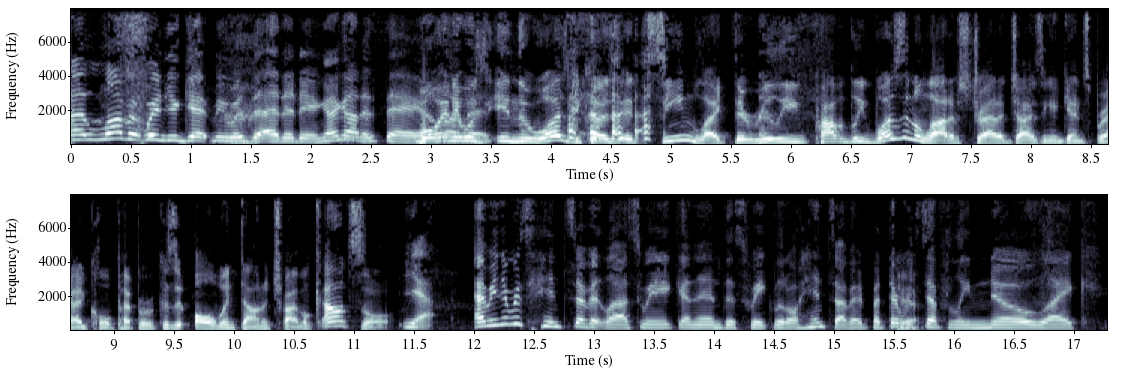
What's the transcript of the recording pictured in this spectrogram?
I love it when you get me with the editing. I gotta say. Well, and it was, and there was because it seemed like there really probably wasn't a lot of strategizing against Brad Culpepper because it all went down to tribal council. Yeah. I mean, there was hints of it last week, and then this week, little hints of it, but there was definitely no like,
